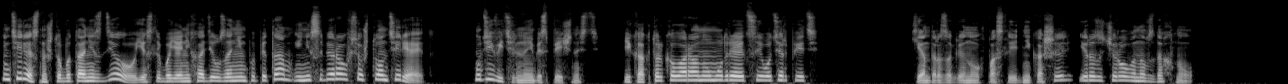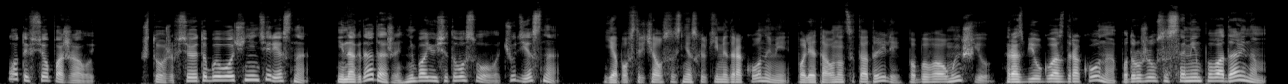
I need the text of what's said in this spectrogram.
Интересно, что бы Танис сделал, если бы я не ходил за ним по пятам и не собирал все, что он теряет? Удивительная беспечность. И как только Варана умудряется его терпеть?» Кендер заглянул в последний кошель и разочарованно вздохнул. «Вот и все, пожалуй. Что же, все это было очень интересно. Иногда даже, не боюсь этого слова, чудесно». Я повстречался с несколькими драконами, полетал на цитадели, побывал мышью, разбил глаз дракона, подружился с самим Паладайном.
